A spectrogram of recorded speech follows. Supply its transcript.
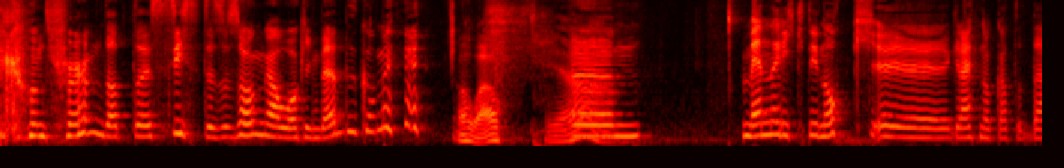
confirmed at eh, siste sesong av Walking Dead kommer. Å, wow. Yeah. Um, men riktignok uh, Greit nok at det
